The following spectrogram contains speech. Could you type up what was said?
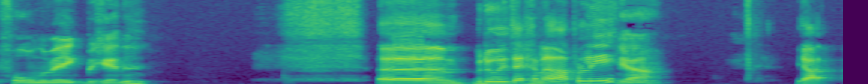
volgende week beginnen? Ehm, bedoel je tegen Napoli? Ja, Ja,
